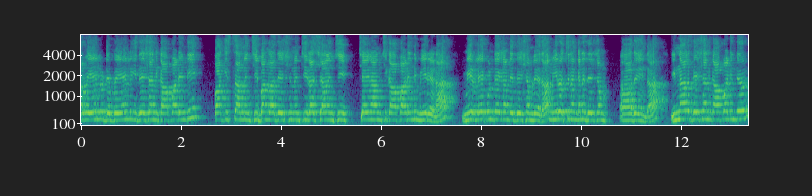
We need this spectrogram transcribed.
అరవై ఏళ్ళు డెబ్బై ఏళ్ళు ఈ దేశాన్ని కాపాడింది. పాకిస్తాన్ నుంచి బంగ్లాదేశ్ నుంచి రష్యా నుంచి చైనా నుంచి కాపాడింది మీరేనా? మీరు లేకుంటే కంటే దేశం లేదా? మీరు వచ్చినాకనే దేశం అదైందా? ఇన్నాళ్ళు దేశాన్ని కాపాడింది ఎవడు?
